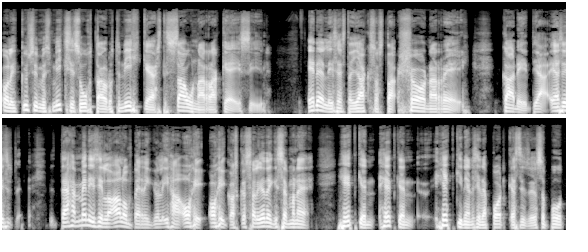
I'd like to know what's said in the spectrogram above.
oli kysymys, miksi suhtaudut nihkeästi saunarakeisiin? Edellisestä jaksosta Shona Ray. Kadit. Ja, ja siis tähän meni silloin alun perin kyllä ihan ohi, ohi koska se oli jotenkin semmoinen hetken, hetken, hetkinen siinä podcastissa, jossa puhut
